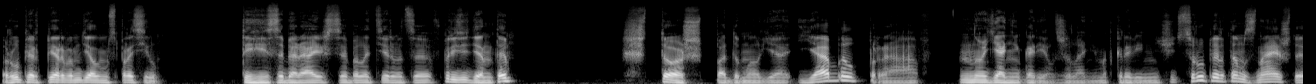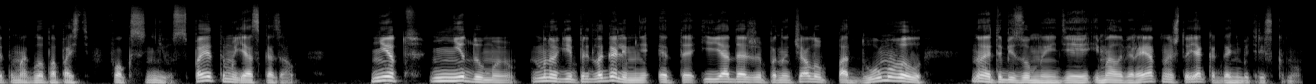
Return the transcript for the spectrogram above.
Руперт первым делом спросил. «Ты собираешься баллотироваться в президенты?» «Что ж», — подумал я, — «я был прав». Но я не горел желанием откровенничать с Рупертом, зная, что это могло попасть в Fox News. Поэтому я сказал, «Нет, не думаю. Многие предлагали мне это, и я даже поначалу подумывал, но это безумная идея, и маловероятно, что я когда-нибудь рискну».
